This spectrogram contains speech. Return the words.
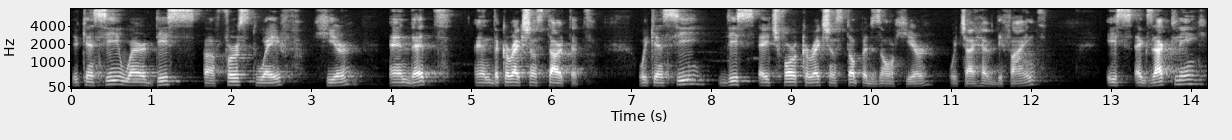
you can see where this uh, first wave here ended and the correction started. We can see this H4 correction stoppage zone here, which I have defined, is exactly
